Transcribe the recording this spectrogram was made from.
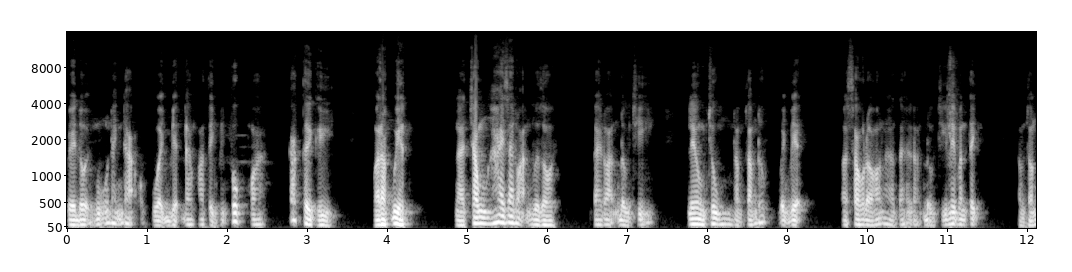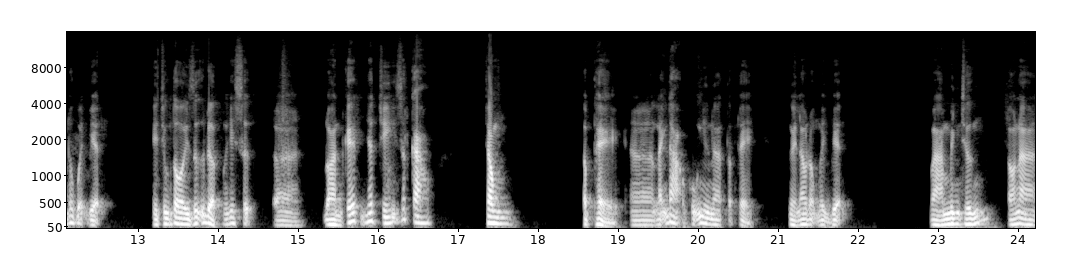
về đội ngũ lãnh đạo của bệnh viện đa khoa tỉnh Vĩnh Phúc qua các thời kỳ và đặc biệt là trong hai giai đoạn vừa rồi, giai đoạn đồng chí Lê Hồng Trung làm giám đốc bệnh viện và sau đó là giai đoạn đồng chí Lê Văn Tịnh làm giám đốc bệnh viện thì chúng tôi giữ được cái sự uh, đoàn kết nhất trí rất cao trong tập thể uh, lãnh đạo cũng như là tập thể người lao động bệnh viện và minh chứng đó là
